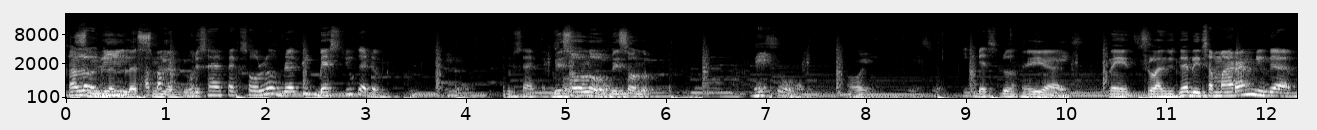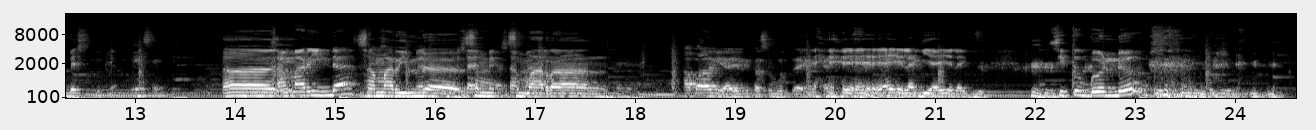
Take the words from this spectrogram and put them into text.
Kalau di apa 1992. Bursa Efek Solo berarti best juga dong. Iya. Bursa Efek Di Solo, di Solo. Besok, Oh iya. best dong. Iya. Nih, selanjutnya di Semarang juga best juga. besok. eh, Samarinda. best. Samarinda, Sem- Semarang. Apa lagi? Ayo kita sebut aja. ayo lagi, ayo lagi. Situ Bondo.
